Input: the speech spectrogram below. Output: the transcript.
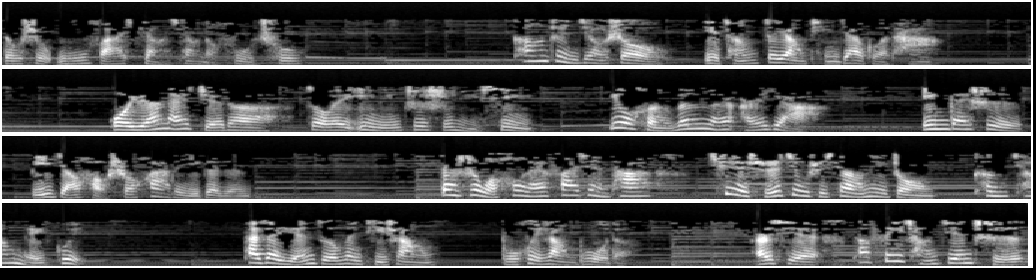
都是无法想象的付出。康震教授也曾这样评价过他。我原来觉得，作为一名知识女性，又很温文尔雅，应该是比较好说话的一个人。但是我后来发现，她确实就是像那种铿锵玫瑰。她在原则问题上不会让步的，而且她非常坚持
